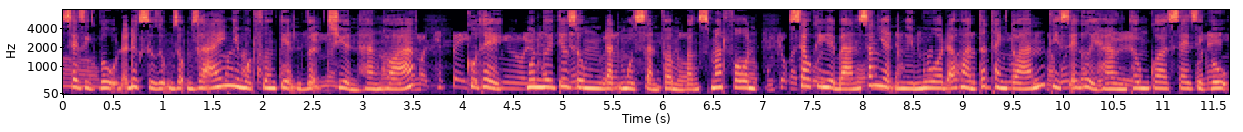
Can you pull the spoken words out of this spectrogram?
xe dịch vụ đã được sử dụng rộng rãi như một phương tiện vận chuyển hàng hóa. Cụ thể, một người tiêu dùng đặt một sản phẩm bằng smartphone, sau khi người bán xác nhận người mua đã hoàn tất thanh toán thì sẽ gửi hàng thông qua xe dịch vụ.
